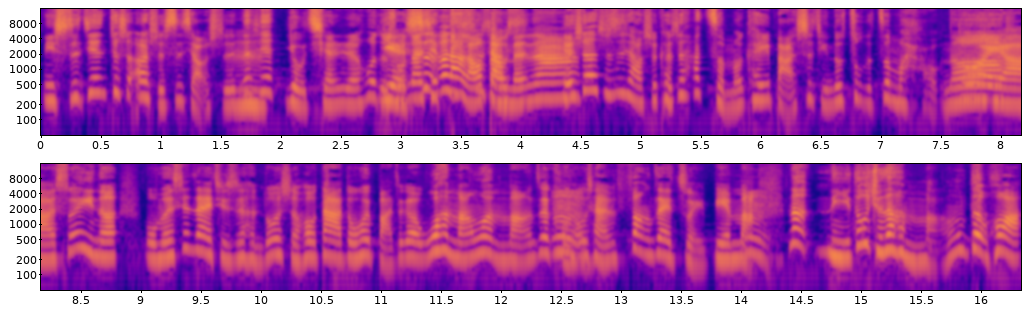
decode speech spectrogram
你时间就是二十四小时，嗯那些有钱人或者说那些大老板们啊也是二十四小时，可是他怎么可以把事情都做得这么好呢？对呀、所以呢，我们现在其实很多时候大家都会把这个“我很忙，我很忙”这个口头禅放在嘴边嘛。嗯那你都觉得很忙的话，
